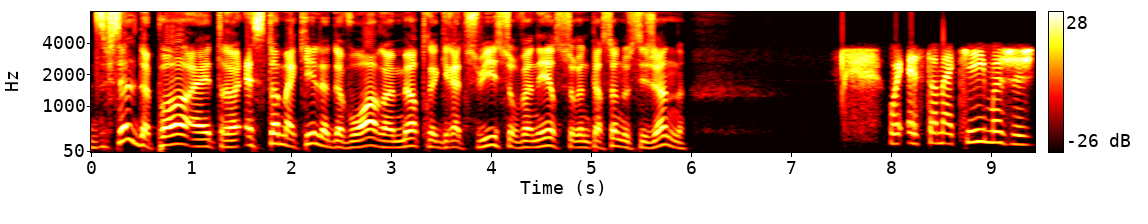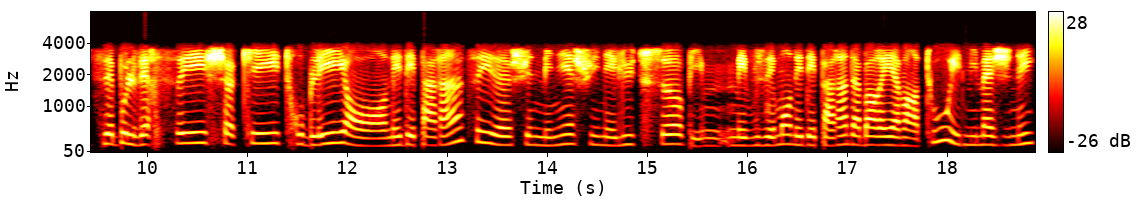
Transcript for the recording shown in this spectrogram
Difficile de pas être estomaqué là, de voir un meurtre gratuit survenir sur une personne aussi jeune. Oui, estomaqué. Moi, je, je disais bouleversé, choqué, troublé. On, on est des parents, tu sais. Je suis une ministre, je suis une élue, tout ça. Puis, mais vous et moi, on est des parents d'abord et avant tout. Et de m'imaginer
